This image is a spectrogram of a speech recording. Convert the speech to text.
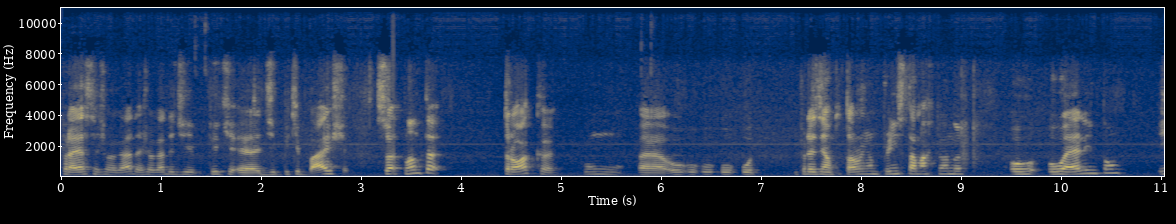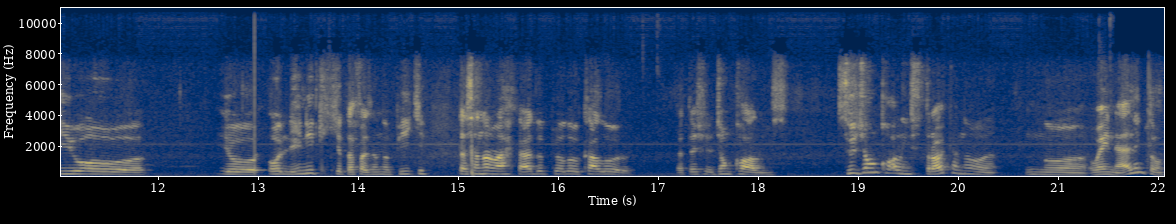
para essa jogada, a jogada de pique, é, de pique baixa. Se o Atlanta troca com é, o, o, o, o, por exemplo, o Torian Prince está marcando o, o Wellington e o e o Olinick, que está fazendo o pique, está sendo marcado pelo Calouro, até John Collins. Se o John Collins troca no, no Wayne Ellington,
